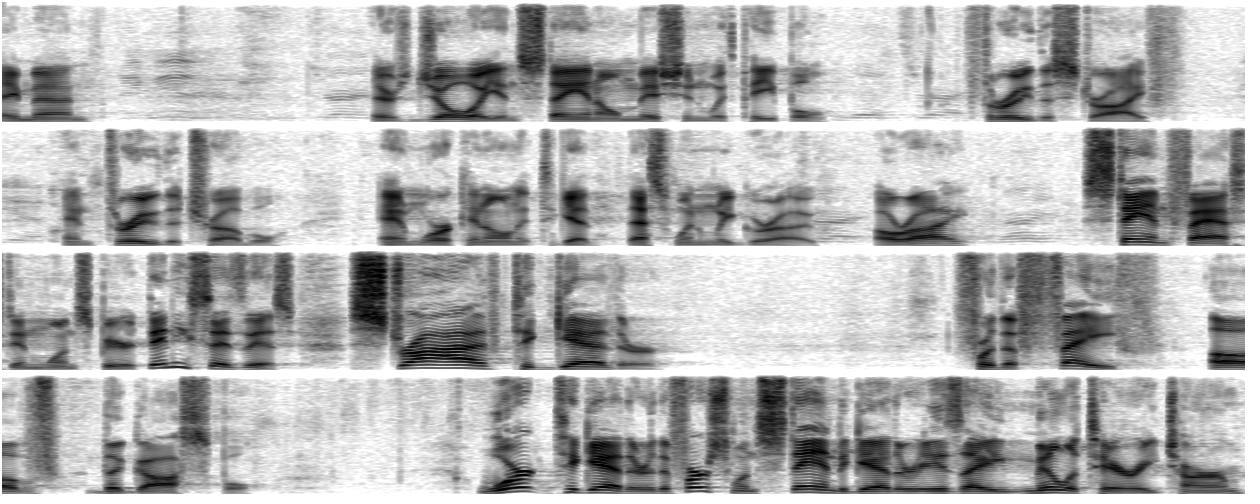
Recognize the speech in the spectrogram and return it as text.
Amen. There's joy in staying on mission with people through the strife and through the trouble and working on it together. That's when we grow. All right? Stand fast in one spirit. Then he says this strive together for the faith of the gospel. Work together. The first one, stand together, is a military term.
